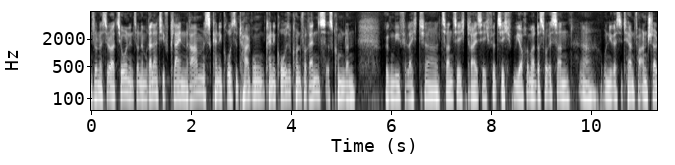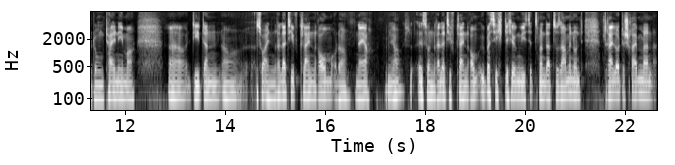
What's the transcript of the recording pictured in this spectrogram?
in so einer Situation, in so einem relativ kleinen Rahmen. Es ist keine große Tagung, keine große Konferenz. Es kommen dann irgendwie vielleicht äh, 20, 30, 40, wie auch immer das so ist, an äh, universitären Veranstaltungen Teilnehmer, äh, die dann äh, so einen relativ kleinen Raum oder, naja, ja, so einen relativ kleinen Raum, übersichtlich irgendwie sitzt man da zusammen und drei Leute schreiben dann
